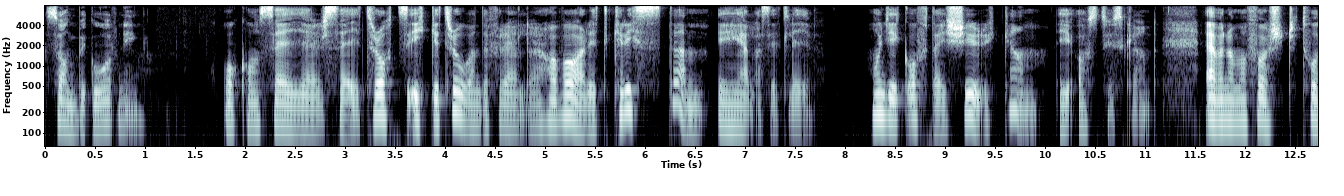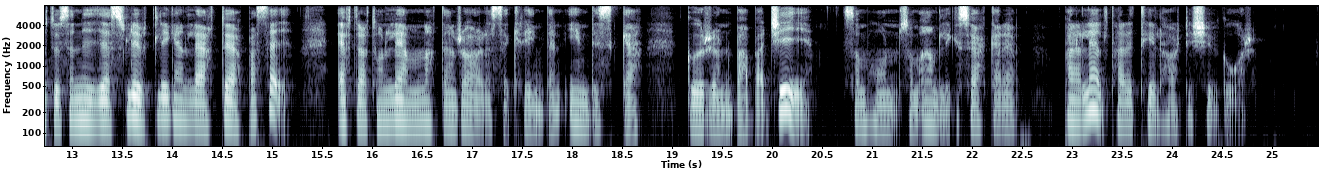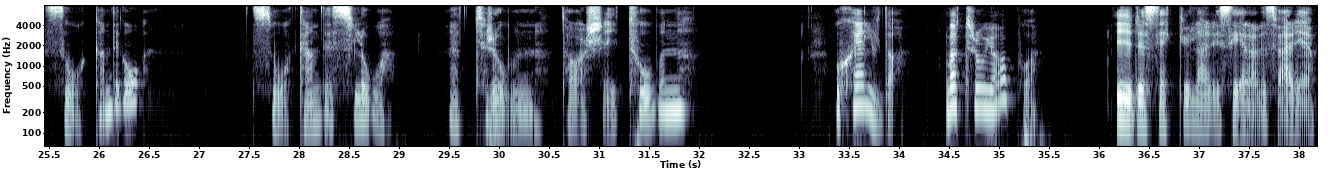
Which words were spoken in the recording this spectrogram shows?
sångbegåvning och hon säger sig, trots icke troende föräldrar, ha varit kristen i hela sitt liv. Hon gick ofta i kyrkan i Östtyskland, även om hon först 2009 slutligen lät döpa sig efter att hon lämnat en rörelse kring den indiska gurun Babaji som hon som andlig sökare parallellt hade tillhört i 20 år. Så kan det gå. Så kan det slå när tron tar sig ton. Och själv då? Vad tror jag på? I det sekulariserade Sverige?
